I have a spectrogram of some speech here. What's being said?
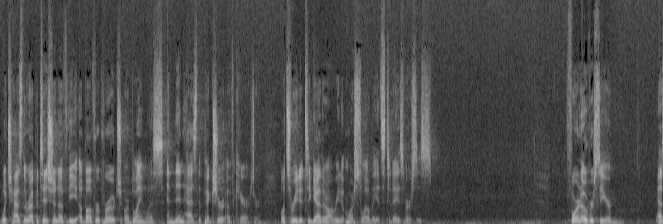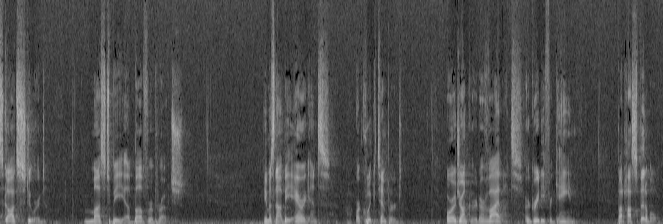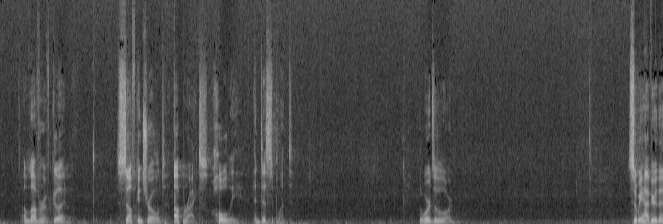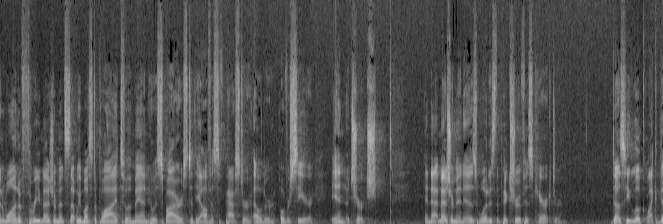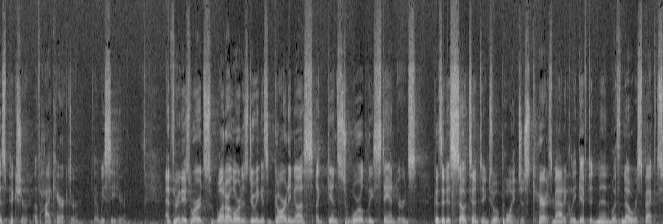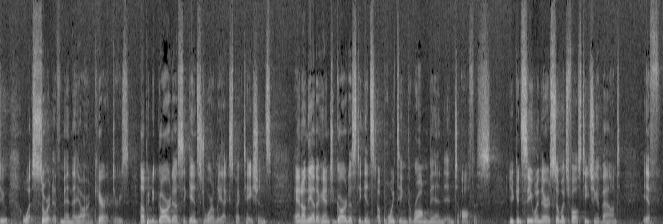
which has the repetition of the above reproach or blameless, and then has the picture of character. Let's read it together. I'll read it more slowly. It's today's verses. For an overseer, as God's steward, must be above reproach. He must not be arrogant or quick tempered or a drunkard or violent or greedy for gain, but hospitable a lover of good, self controlled, upright, holy, and disciplined. The words of the Lord. So we have here then one of three measurements that we must apply to a man who aspires to the office of pastor, elder, overseer in a church. And that measurement is what is the picture of his character? Does he look like this picture of high character that we see here? And through these words, what our Lord is doing is guarding us against worldly standards because it is so tempting to appoint just charismatically gifted men with no respect to what sort of men they are in character. He's helping to guard us against worldly expectations, and on the other hand, to guard us against appointing the wrong men into office. You can see when there is so much false teaching abound, if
